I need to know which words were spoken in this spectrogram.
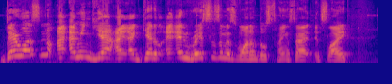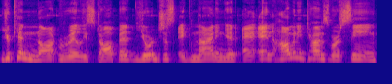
There was no. I, I mean, yeah, I, I get it. And racism is one of those things that it's like you cannot really stop it you're just igniting it and, and how many times we're seeing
